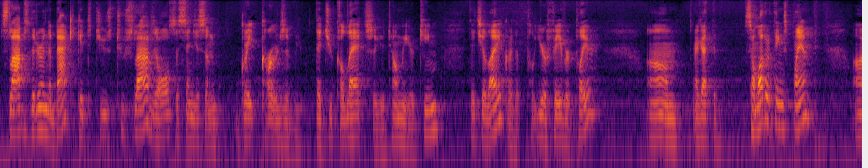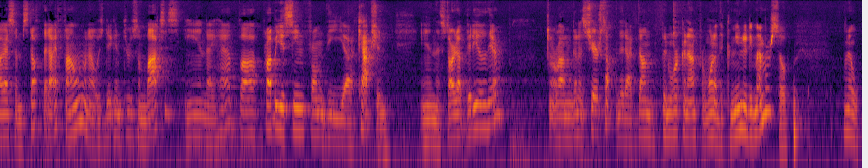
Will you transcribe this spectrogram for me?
slabs that are in the back. You get to choose two slabs. I'll also send you some great cards of, that you collect. So you tell me your team that you like or the, your favorite player. Um, I got the, some other things planned. I got some stuff that I found when I was digging through some boxes. And I have uh, probably you've seen from the uh, caption in the startup video there. I'm going to share something that I've done, been working on for one of the community members. So I'm going to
